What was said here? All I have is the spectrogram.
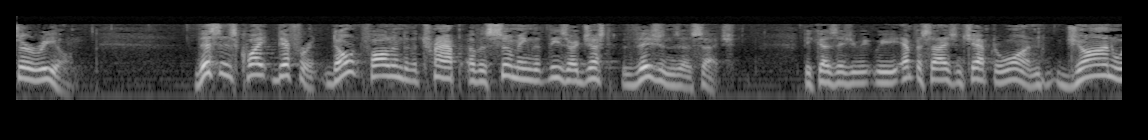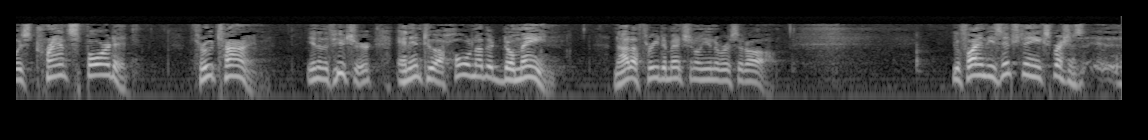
surreal. This is quite different. Don't fall into the trap of assuming that these are just visions as such. Because as we emphasize in chapter 1, John was transported through time into the future and into a whole other domain, not a three dimensional universe at all. You'll find these interesting expressions. Uh,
